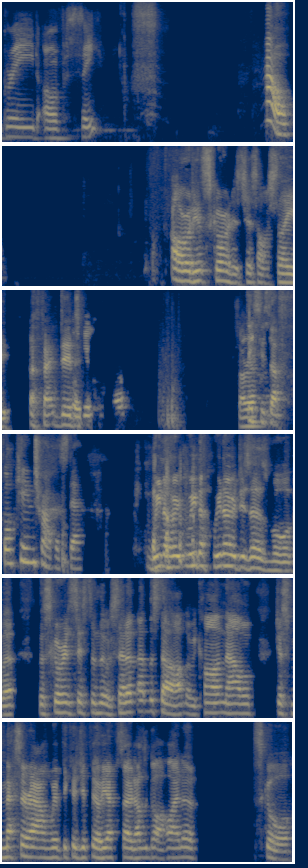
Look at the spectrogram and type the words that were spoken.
grade of C. How? Our audience scoring is just obviously affected. Sorry. This is a fucking travesty. We know we know we know it deserves more, but the scoring system that was set up at the start that we can't now just mess around with because you feel the episode hasn't got a high enough score.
